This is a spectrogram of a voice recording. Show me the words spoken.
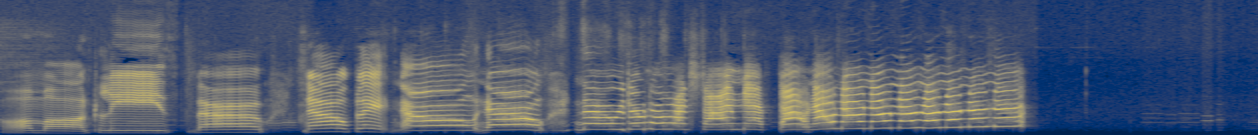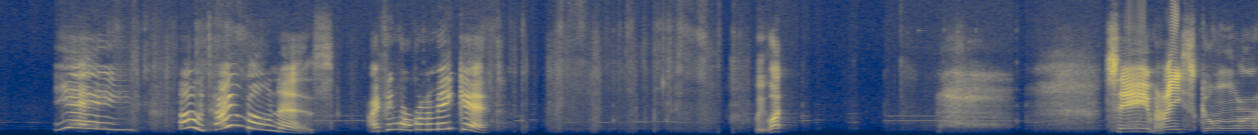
Come on, please. No, no, please, no, no, no. I think we're gonna make it. Wait, what? Same high score.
